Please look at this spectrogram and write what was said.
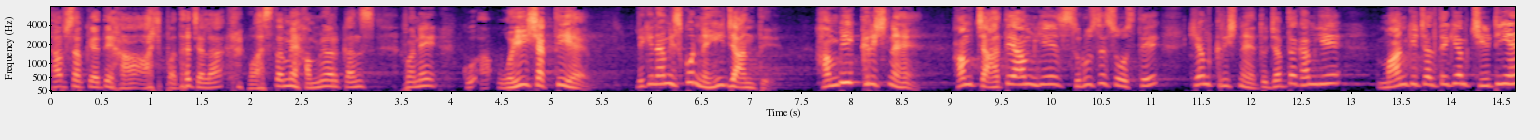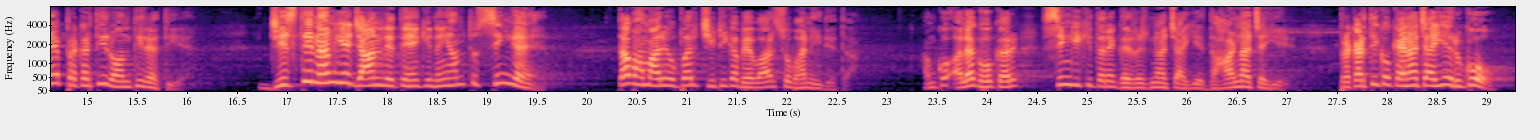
तब सब कहते, हैं हाँ आज पता चला, वास्तव में हमें और कंस माने वही शक्ति है। लेकिन हम इसको नहीं जानते। हम भी कृष्ण हैं। हम चाहते, हम ये शुरू से सोचते कि हम कृष्ण हैं। तो जब तक हम ये मान के चलते कि हम चीटी हैं, प्रकृति रौनती रहती है। जिस दिन हम ये जान लेते हैं कि नहीं, हम तो सिंह हैं, तब हमारे ऊपर चीटी का व्यवहार शोभा नहीं देता। हमको अलग होकर सिंह की तरह गरजना चाहिए, दहाड़ना चाहिए। प्रकृति को कहना चाहिए, रुको,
